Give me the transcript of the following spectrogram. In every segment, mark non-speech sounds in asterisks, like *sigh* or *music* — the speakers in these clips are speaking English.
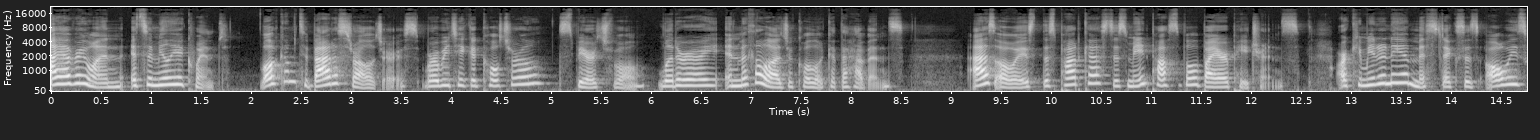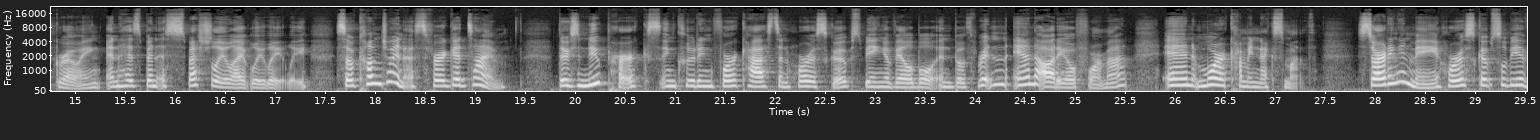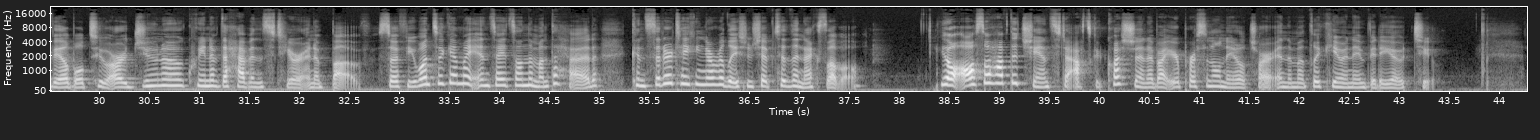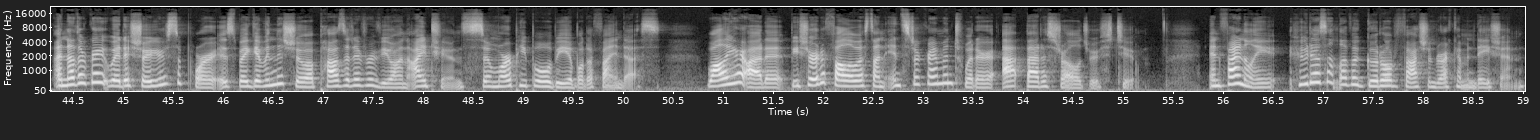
Hi, everyone. It's Amelia Quint. Welcome to Bad Astrologers, where we take a cultural, spiritual, literary, and mythological look at the heavens. As always, this podcast is made possible by our patrons. Our community of mystics is always growing and has been especially lively lately, so come join us for a good time. There's new perks, including forecasts and horoscopes being available in both written and audio format, and more coming next month. Starting in May, horoscopes will be available to our Juno Queen of the Heavens tier and above. So if you want to get my insights on the month ahead, consider taking our relationship to the next level. You'll also have the chance to ask a question about your personal natal chart in the monthly Q&A video too. Another great way to show your support is by giving the show a positive review on iTunes so more people will be able to find us. While you're at it, be sure to follow us on Instagram and Twitter at Bad Astrologers too. And finally, who doesn't love a good old fashioned recommendation?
